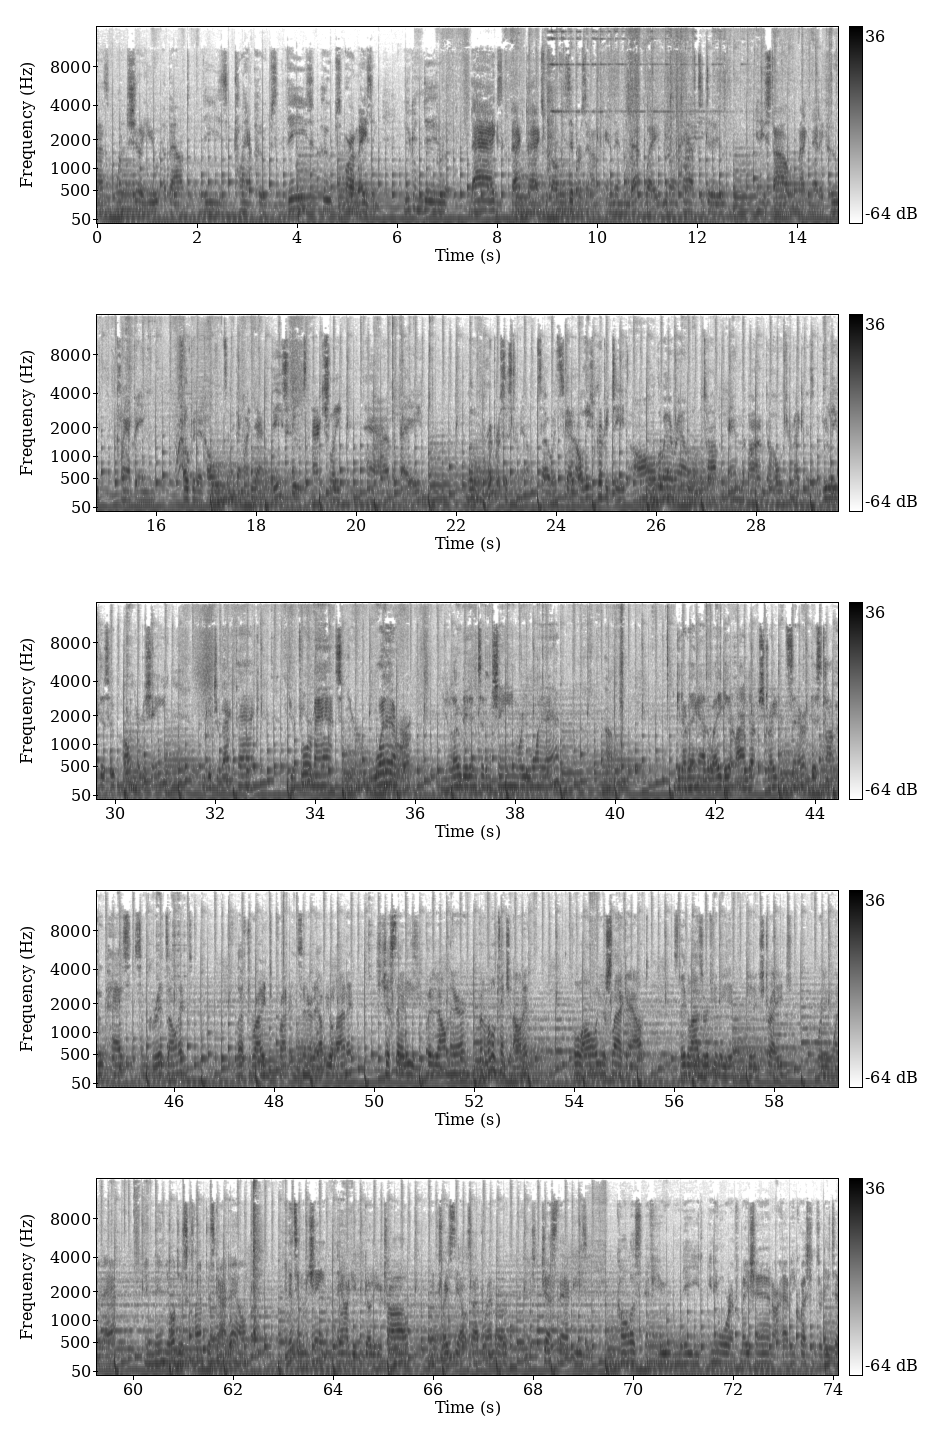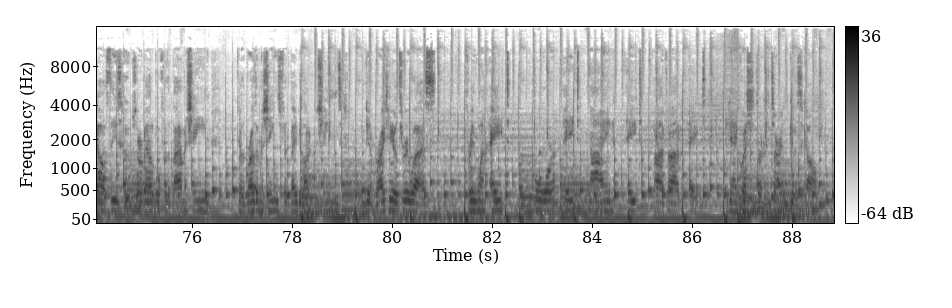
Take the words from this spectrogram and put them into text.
guys, I wanted to show you about these clamp hoops. These hoops are amazing. You can do bags, backpacks with all these zippers in them, and then that way you don't have to do any style of magnetic hoop clamping, open it holes, anything like that. These hoops actually have a little gripper system in them. So it's got all these grippy teeth all the way around top and the bottom to hold your mechanism. You leave this hoop on your machine, you get your backpack, your floor mats, your whatever, you load it into the machine where you want it at. Um, get everything out of the way, get it lined up straight and center. This top hoop has some grids on it, left, right, front, and center to help you align it. It's just that easy. You put it on there, you put a little tension on it, pull all your slack out, stabilizer if you need it, get it straight where you want it at, and then you'll just clamp this guy down and it's in the machine. Now you can go to your trial and trace the outside parameter, and it's just that easy. Call us if you need any more information or have any questions or details. These hoops are available for the BAI machine, for the brother machines, for the baby lock machines. You can get them right here through us. 318 489 8558. If you got any questions or concerns, give us a call.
